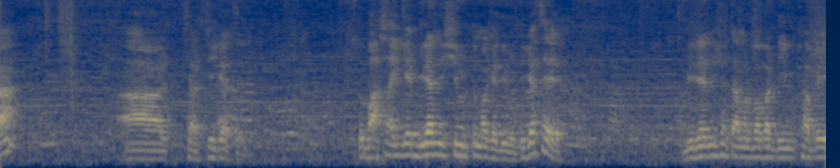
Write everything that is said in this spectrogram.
আচ্ছা ঠিক আছে। তো বাসায় গিয়ে বিরিয়ানি শিউর তোমাকে দিব ঠিক আছে? বিরিয়ানির সাথে আমার বাবা ডিম খাবে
